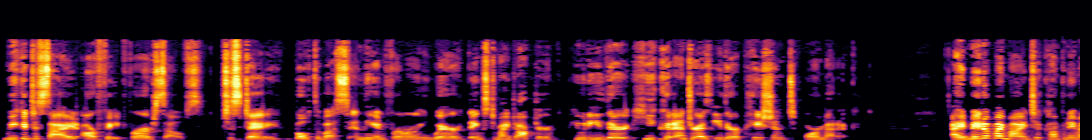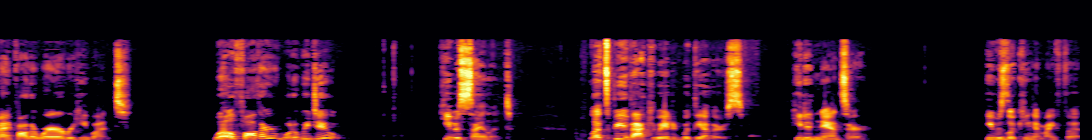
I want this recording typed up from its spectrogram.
we could decide our fate for ourselves. To stay, both of us, in the infirmary where, thanks to my doctor, he would either he could enter as either a patient or a medic. I had made up my mind to accompany my father wherever he went. Well, father, what do we do? He was silent. Let's be evacuated with the others. He didn't answer. He was looking at my foot.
